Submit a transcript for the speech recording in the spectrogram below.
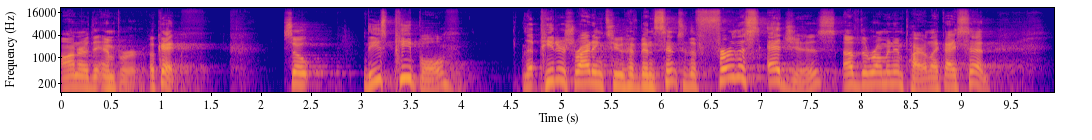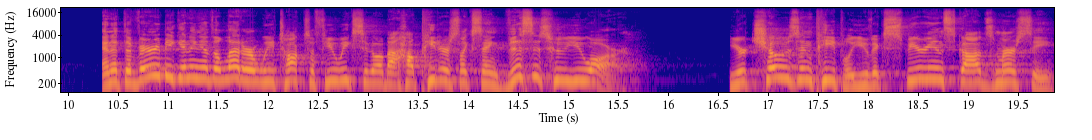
Honor the emperor. Okay, so these people that Peter's writing to have been sent to the furthest edges of the Roman Empire, like I said. And at the very beginning of the letter, we talked a few weeks ago about how Peter's like saying, This is who you are. You're chosen people. You've experienced God's mercy.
